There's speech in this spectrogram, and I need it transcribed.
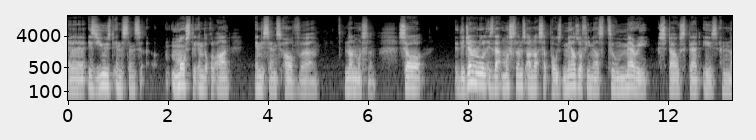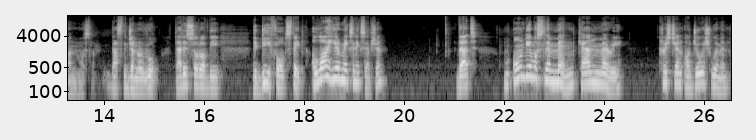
uh, is used in the sense, mostly in the Quran, in the sense of uh, non-Muslim. So the general rule is that Muslims are not supposed, males or females, to marry a spouse that is a non-Muslim. That's the general rule. That is sort of the, the default state. Allah here makes an exception that only Muslim men can marry Christian or Jewish women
